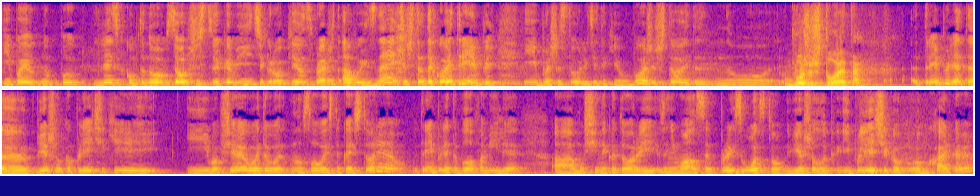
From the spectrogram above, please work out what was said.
и по, ну, появляется в каком-то новом сообществе, комьюнити-группе, он спрашивает, а вы знаете, что такое тремпель? И большинство людей такие, боже, что это? Ну... Боже, что это? Тремпель — это вешалка, плечики и вообще у этого ну, слова есть такая история. Тремпель — это была фамилия а, мужчины, который занимался производством вешалок и плечиков в Харькове.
